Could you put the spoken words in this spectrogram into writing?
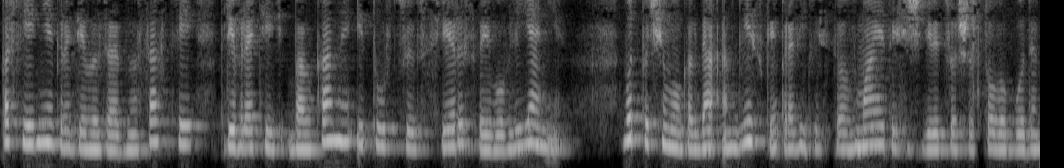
Последнее грозило заодно с Австрией превратить Балканы и Турцию в сферы своего влияния, вот почему, когда английское правительство в мае 1906 года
